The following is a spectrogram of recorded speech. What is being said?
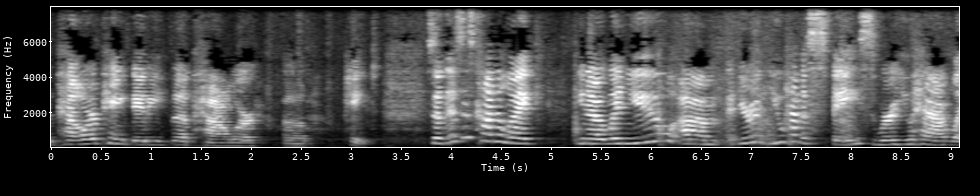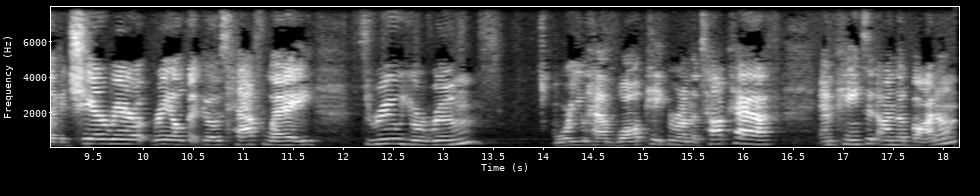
the power of paint, baby, the power of paint. So this is kind of like, you know, when you, um, if you're, you have a space where you have like a chair rail, rail that goes halfway through your room, or you have wallpaper on the top half and painted on the bottom,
